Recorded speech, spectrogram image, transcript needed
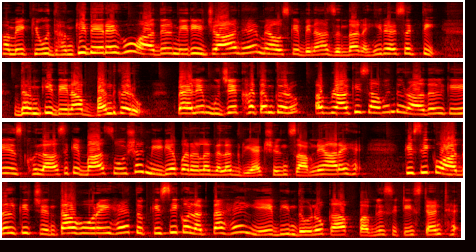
हमें क्यों धमकी दे रहे हो? आदिल मेरी जान है, मैं उसके बिना ज़िंदा नहीं रह सकती। धमकी देना बंद करो। पहले मुझे खत्म करो। अब राखी सावंत और आदिल के इस खुलासे के बाद सोशल मीडिया पर अलग अलग रिएक्शन सामने आ रहे हैं। किसी को आदिल की चिंता हो रही है तो किसी को लगता है ये भी दोनों का पब्लिसिटी स्टंट है।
